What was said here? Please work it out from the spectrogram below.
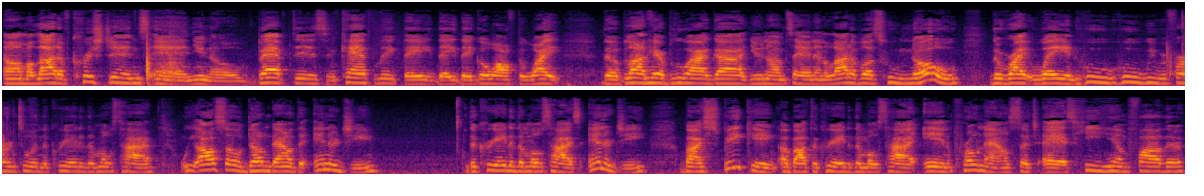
Um, a lot of Christians and, you know, Baptists and Catholic, they, they, they go off the white the blonde hair, blue eyed God, you know what I'm saying? And a lot of us who know the right way and who who we referring to in the creator the most high, we also dumb down the energy, the creator the most high's energy by speaking about the creator the most high in pronouns such as he, him, father,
